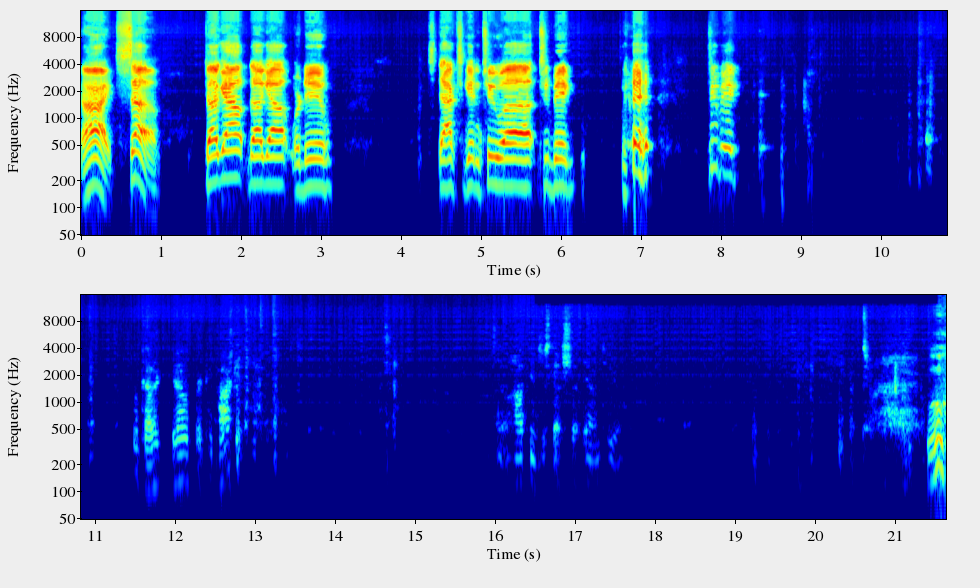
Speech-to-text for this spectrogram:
All right, so dugout, dugout, we're due. Stack's getting too uh too big. too big. Hopkins just got shut down too. Ooh.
